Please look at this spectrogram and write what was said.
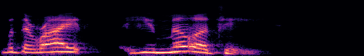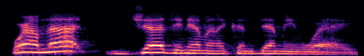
with the right humility, where I'm not judging him in a condemning way,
